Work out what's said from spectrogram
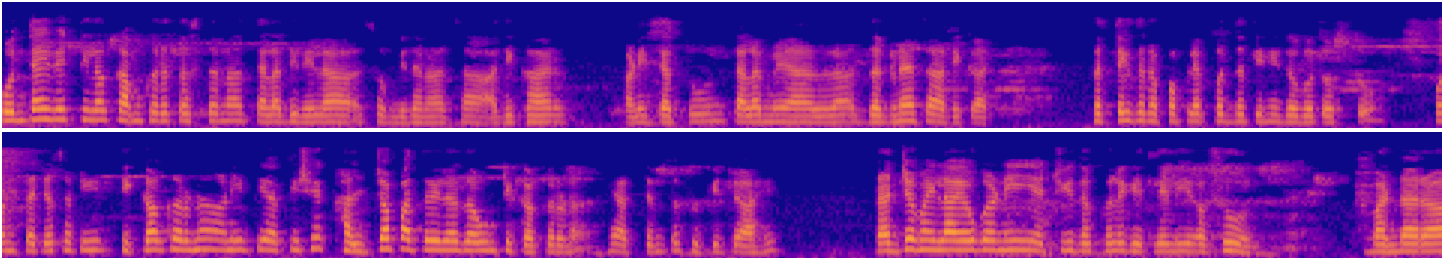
कोणत्याही व्यक्तीला काम करत असताना त्याला दिलेला संविधानाचा अधिकार आणि त्यातून त्याला मिळालेला जगण्याचा अधिकार प्रत्येकजण आपापल्या पद्धतीने जगत असतो. पण त्याच्यासाठी टीका करणं आणि ती अतिशय खालच्या पातळीला जाऊन टीका करणं हे अत्यंत चुकीचे आहे. राज्य महिला आयोगाने याची दखल घेतलेली असून भंडारा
